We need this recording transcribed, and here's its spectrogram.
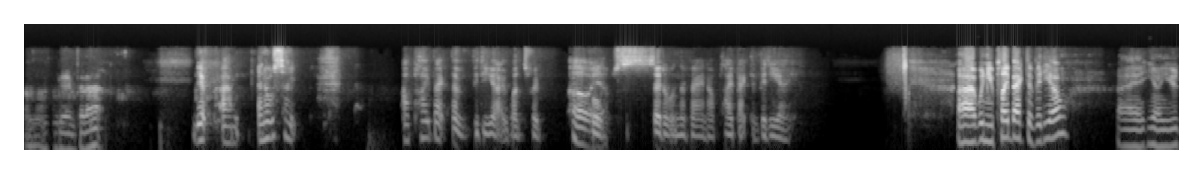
I'm, I'm game for that. Yep. Um, and also, I'll play back the video once we're Oh all yeah. settled in the van. I'll play back the video. Uh, when you play back the video, uh, you know you,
